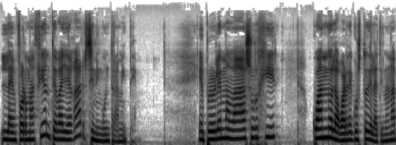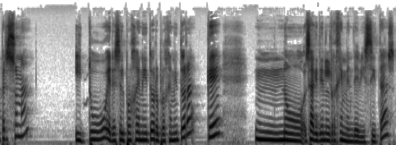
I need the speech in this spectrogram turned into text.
la información te va a llegar sin ningún trámite. El problema va a surgir cuando la guardia custodia la tiene una persona y tú eres el progenitor o progenitora que mm, no, o sea, que tiene el régimen de visitas.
